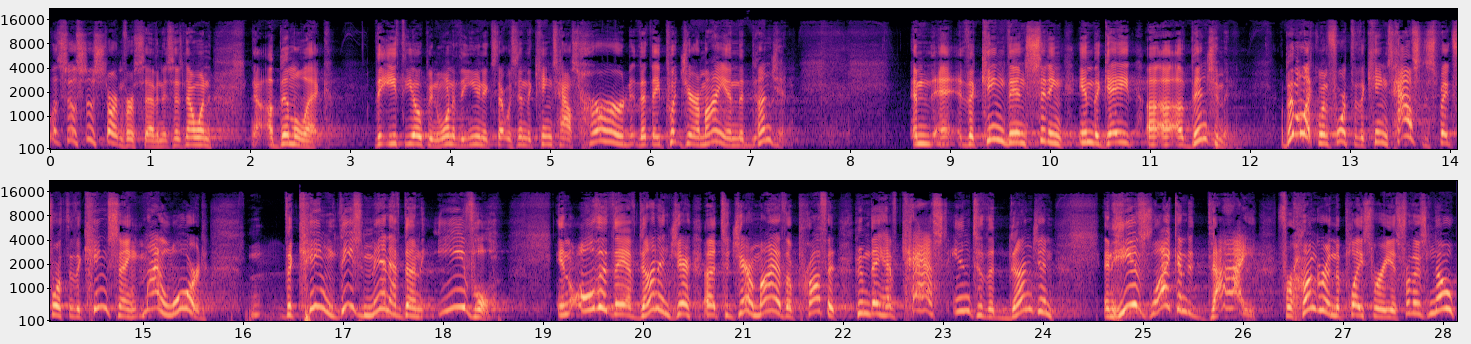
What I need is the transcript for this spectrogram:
Let's, let's just start in verse 7. It says, Now, when Abimelech, the Ethiopian, one of the eunuchs that was in the king's house, heard that they put Jeremiah in the dungeon. And uh, the king then sitting in the gate uh, uh, of Benjamin. Abimelech went forth to the king's house and spake forth to the king, saying, My lord, the king, these men have done evil in all that they have done Jer- uh, to Jeremiah the prophet, whom they have cast into the dungeon. And he is like unto die for hunger in the place where he is, for there's no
